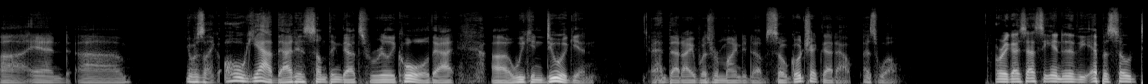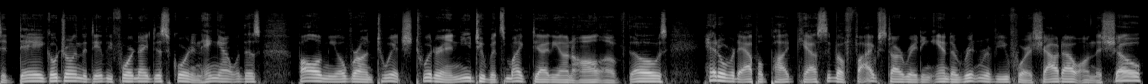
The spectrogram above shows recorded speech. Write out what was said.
And it was like, oh yeah, that is something that's really cool that uh, we can do again. and that I was reminded of. So go check that out as well. All right, guys, that's the end of the episode today. Go join the Daily Fortnite Discord and hang out with us. Follow me over on Twitch, Twitter, and YouTube. It's Mike Daddy on all of those. Head over to Apple Podcasts, leave a five star rating and a written review for a shout out on the show.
